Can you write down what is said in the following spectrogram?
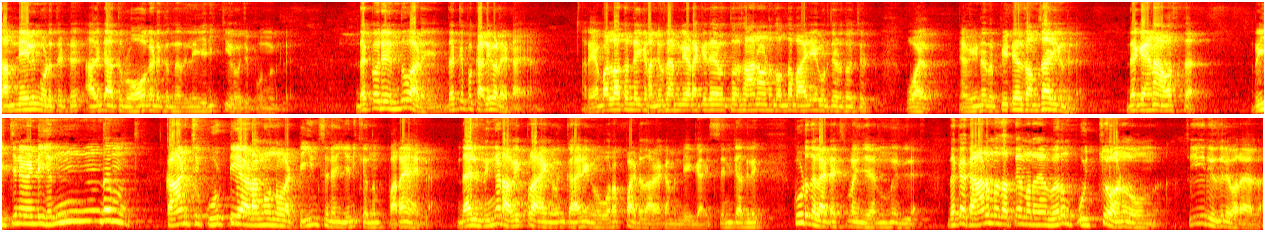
തമ്മിലും കൊടുത്തിട്ട് അതിന്റെ അകത്ത് വ്ളോഗ് എടുക്കുന്നതിൽ എനിക്ക് യോജിപ്പൊന്നുമില്ല. ഇതൊക്കെ ഒരു എന്തുവാണ് ഇതൊക്കെ ഇപ്പൊ കളികളേട്ടായ. അറിയാൻ പാടില്ലാത്തതുകൊണ്ടേക്ക് നല്ല ഫാമിലി അടക്കിയ സാധനമാണ് സ്വന്തം ഭാര്യയെ കുറിച്ച് എടുത്ത് വെച്ച് പോയത്. ഞാൻ വീണ്ടും റിപ്പീറ്റ് ചെയ്ത് സംസാരിക്കുന്നില്ല. ഇതൊക്കെയാണ് അവസ്ഥ. റീച്ചിന് വേണ്ടി എന്തും കാണിച്ചു കൂട്ടി അടങ്ങുമെന്നുള്ള ടീംസിനെ എനിക്കൊന്നും പറയാനില്ല. എന്തായാലും നിങ്ങളുടെ അഭിപ്രായങ്ങളും കാര്യങ്ങളും ഉറപ്പായിട്ട് താഴെ കമന്റ് ചെയ്യുക ഗൈസ് എനിക്കതിൽ കൂടുതലായിട്ട് എക്സ്പ്ലെയിൻ ചെയ്യാനൊന്നും ഇല്ല ഇതൊക്കെ കാണുമ്പോൾ സത്യം പറഞ്ഞാൽ വെറും പുച്ഛമാണ് തോന്നുന്നത്. സീരിയസ്ലി പറയാമല്ല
